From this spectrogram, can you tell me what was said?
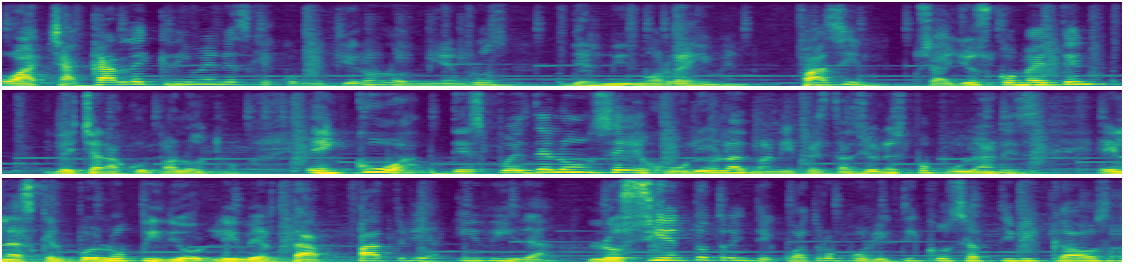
o achacarle crímenes que cometieron los miembros del mismo régimen. Fácil, o sea, ellos cometen y le echan la culpa al otro. En Cuba, después del 11 de julio, las manifestaciones populares en las que el pueblo pidió libertad, patria y vida, los 134 políticos certificados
